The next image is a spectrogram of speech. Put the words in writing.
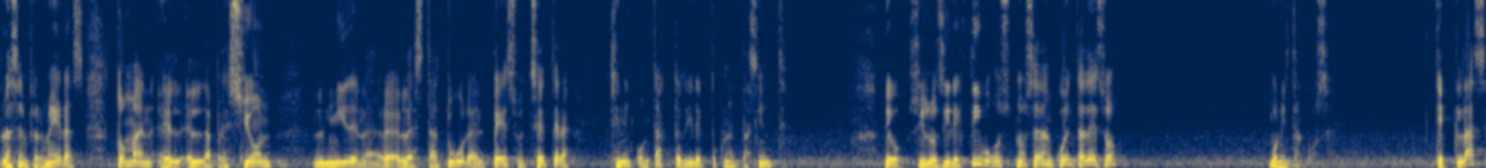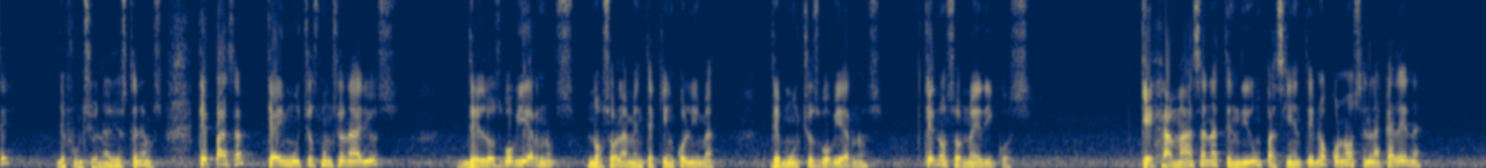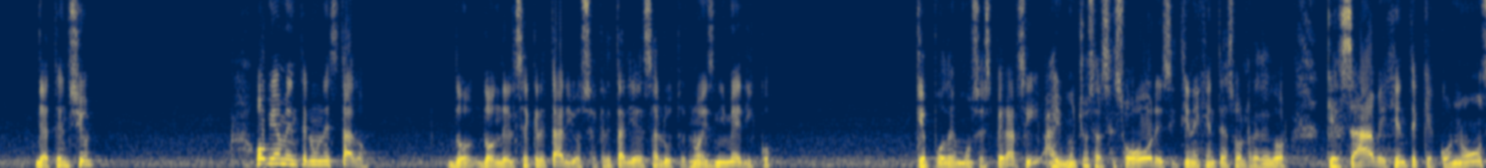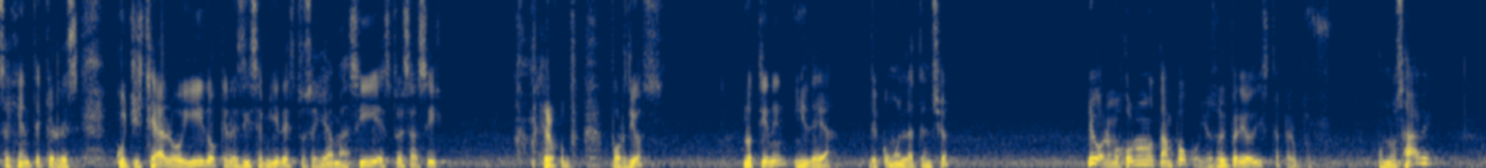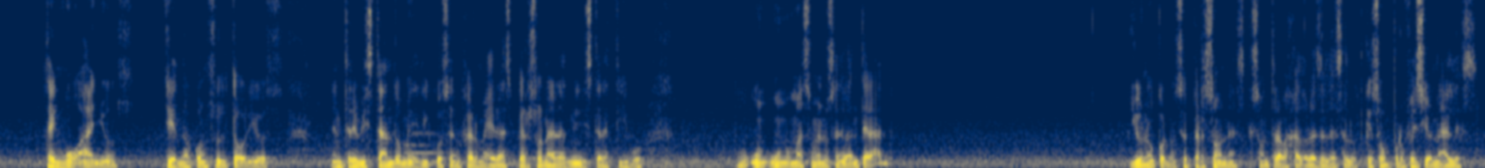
Las enfermeras toman la presión, miden la, la estatura, el peso, etcétera tienen contacto directo con el paciente. Digo, si los directivos no se dan cuenta de eso, bonita cosa. ¿Qué clase de funcionarios tenemos? ¿Qué pasa? Que hay muchos funcionarios de los gobiernos, no solamente aquí en Colima, de muchos gobiernos, que no son médicos, que jamás han atendido un paciente y no conocen la cadena de atención. Obviamente en un estado donde el secretario o secretaria de salud no es ni médico, ¿qué podemos esperar? Sí, hay muchos asesores y tiene gente a su alrededor que sabe, gente que conoce, gente que les cuchichea al oído, que les dice, mire, esto se llama así, esto es así. Pero, por Dios, no tienen idea de cómo es la atención. Digo, a lo mejor uno tampoco, yo soy periodista, pero pues uno sabe. Tengo años yendo a consultorios, entrevistando médicos, enfermeras, personal administrativo, uno más o menos se va enterando. Y uno conoce personas que son trabajadoras de la salud, que son profesionales,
